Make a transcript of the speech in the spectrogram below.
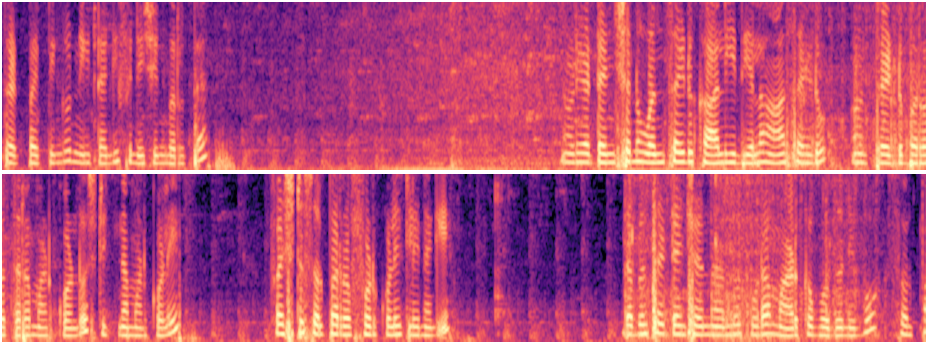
ಥ್ರೆಡ್ ಪೈಪಿಂಗು ನೀಟಾಗಿ ಫಿನಿಶಿಂಗ್ ಬರುತ್ತೆ. ನೋಡಿ, ಆ ಟೆನ್ಷನ್ನು ಒಂದು ಸೈಡು ಖಾಲಿ ಇದೆಯಲ್ಲ, ಆ ಸೈಡು ಥ್ರೆಡ್ ಬರೋ ಥರ ಮಾಡಿಕೊಂಡು ಸ್ಟಿಚ್ನ ಮಾಡ್ಕೊಳ್ಳಿ. ಫಸ್ಟು ಸ್ವಲ್ಪ ರಫ್ ಹೊಡ್ಕೊಳ್ಳಿ ಕ್ಲೀನಾಗಿ ಡಬಲ್ ಸೈಡ್ ಟೆನ್ಷನಲ್ಲೂ ಕೂಡ ಮಾಡ್ಕೋಬೋದು ನೀವು. ಸ್ವಲ್ಪ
